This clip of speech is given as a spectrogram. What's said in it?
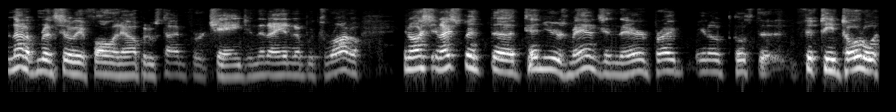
not necessarily a falling out, but it was time for a change. And then I ended up with Toronto. You know, I, and I spent uh, ten years managing there, probably you know close to fifteen total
